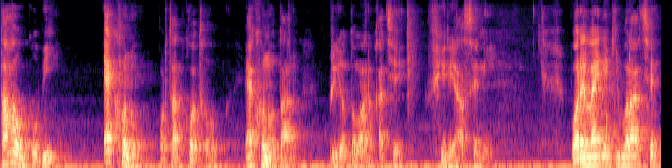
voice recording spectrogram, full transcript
তাও কবি এখনও, অর্থাৎ কথক, এখনও তার প্রিয়তমার কাছে ফিরে আসেনি। পরের লাইনে কি বলা আছে?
